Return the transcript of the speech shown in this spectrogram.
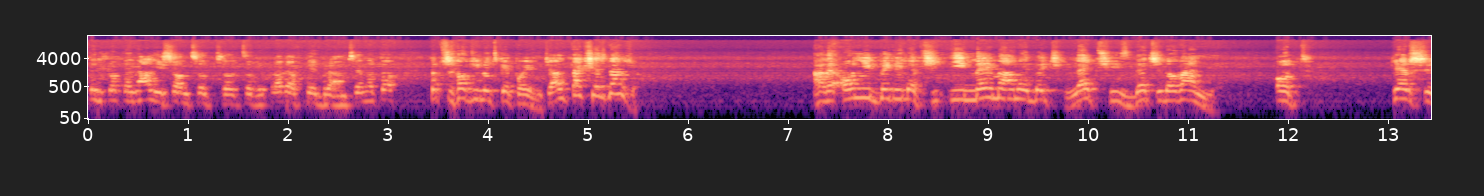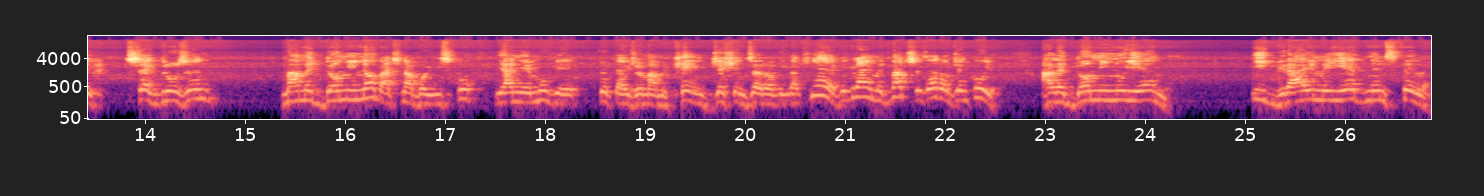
tylko ten Alisson, co, co, co w tej bramce, no to, to przychodzi ludzkie pojęcie, ale tak się zdarza ale oni byli lepsi i my mamy być lepsi zdecydowanie od pierwszych trzech drużyn. Mamy dominować na boisku. Ja nie mówię tutaj, że mamy 5-10-0 wygrać. Nie, wygrajmy 2-3-0, dziękuję. Ale dominujemy i grajmy jednym stylem.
